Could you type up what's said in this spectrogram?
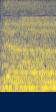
down.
